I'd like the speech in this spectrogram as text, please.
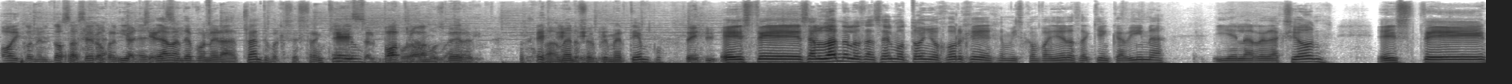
hoy con el 2 a 0 frente al Chelsea? Ya mandé a poner a Atlante para que estés tranquilo. Eso, el potro. Podamos ver al menos el primer tiempo. Sí. Este, saludándolos Anselmo, Toño, Jorge, mis compañeros aquí en cabina y en la redacción. Este,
